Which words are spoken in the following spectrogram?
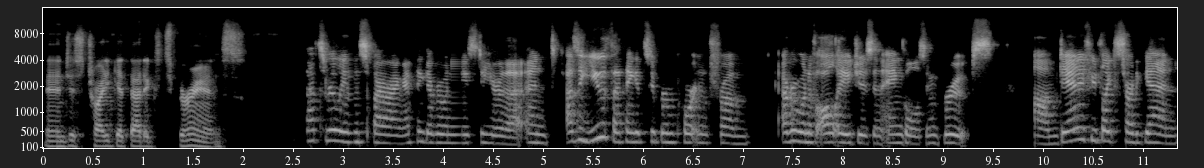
and just try to get that experience that's really inspiring. I think everyone needs to hear that. And as a youth, I think it's super important from everyone of all ages and angles and groups. Um, Dan, if you'd like to start again,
